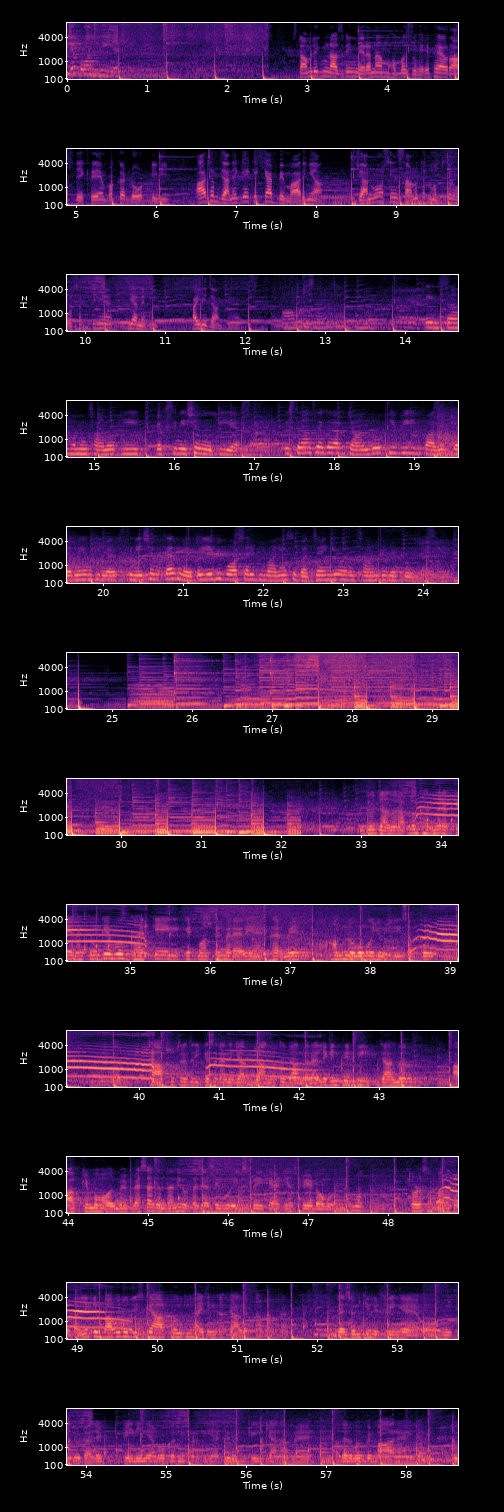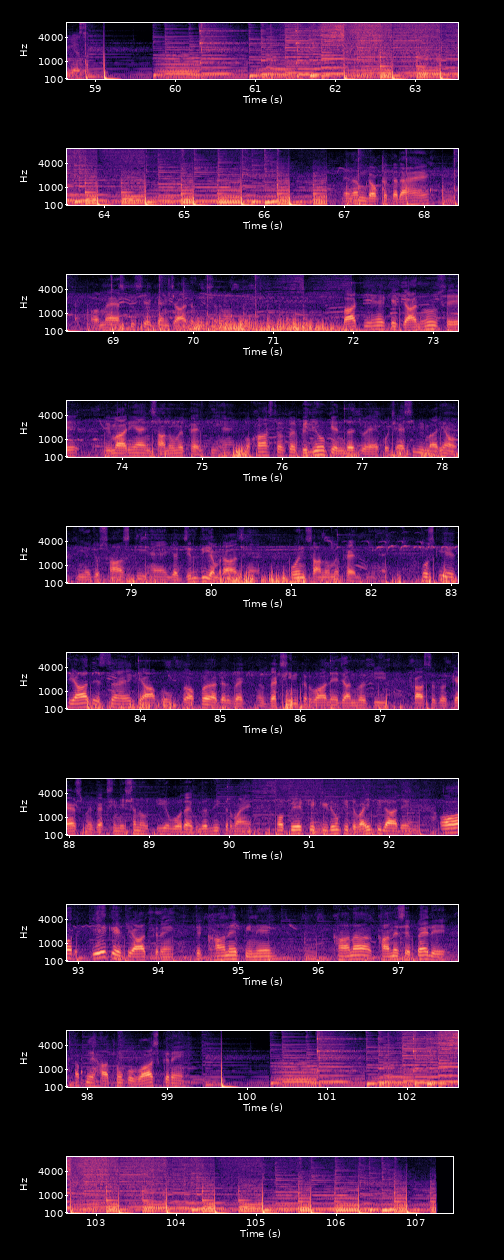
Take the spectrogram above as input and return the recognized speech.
نیچے پہنچ گئی ہے۔ السلام علیکم ناظرین میرا نام محمد زہیب ہے اور آپ دیکھ رہے ہیں وقت ڈوٹ ٹی وی۔ آج ہم جانیں گے کہ کیا بیماریاں جانوروں سے انسانوں تک منتقل ہو سکتی ہیں یا نہیں۔ آئیے جانتے ہیں۔ اس طرح ہم انسانوں کی ویکسینیشن ہوتی ہے۔ اس طرح سے اگر آپ جانوروں کی بھی حفاظت کر لیں ان کی ویکسینیشن کر لیں تو یہ بھی بہت ساری بیماریوں سے بچ جائیں گے اور انسان بھی محفوظ جائیں گے جانور آپ لوگ گھر میں رکھتے ہیں نا، کیونکہ وہ گھر کے ایٹماسفیئر میں رہ رہے ہیں، گھر میں ہم لوگوں کو یوزلی سب کو صاف ستھرے طریقے سے رہنے کے آپ جانور تو جانور ہیں، لیکن پھر بھی جانور آپ کے ماحول میں ویسا گندا نہیں ہوتا جیسے وہ ایک اسپرے کیٹ یا اسپرے ڈاگ ہوتا ہے، وہ تھوڑا سا فرق ہوتا ہے، لیکن باوجود اس کے آپ کو ان کی ہائیجین کا خیال رکھنا پڑتا ہے۔ جیسے ان کی لٹرنگ ہے اور ان کی جو ٹوائلٹ ٹریننگ ہے وہ کرنی پڑتی ہے، پھر ان کی کیا نام ہے، اگر وہ بیمار ہیں یا کوئی ایسا میرا نام ڈاکٹر طلحہ ہے اور میں ایس پی سی کا انچارج افیسر ہوں۔ بات یہ ہے کہ جانوروں سے بیماریاں انسانوں میں پھیلتی ہیں اور خاص طور پر بلیوں کے اندر جو ہے کچھ ایسی بیماریاں ہوتی ہیں جو سانس کی ہیں یا جلدی امراض ہیں، وہ انسانوں میں پھیلتی ہیں۔ اس کی احتیاط اس طرح ہے کہ آپ پراپر اگر ویکسین کروا لیں جانور کی، خاص طور پر کیٹس میں ویکسینیشن ہوتی ہے، وہ ریگولرلی کروائیں اور پیٹ کے کیڑوں کی دوائی پلا دیں۔ اور ایک احتیاط کریں کہ کھانے پینے کھانا کھانے سے پہلے اپنے ہاتھوں کو واش کریں۔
